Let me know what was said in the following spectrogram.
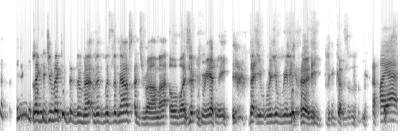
like, did you make it? The, the was the mouse a drama, or was it really that you were you really hurting because of the mouse? I am.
